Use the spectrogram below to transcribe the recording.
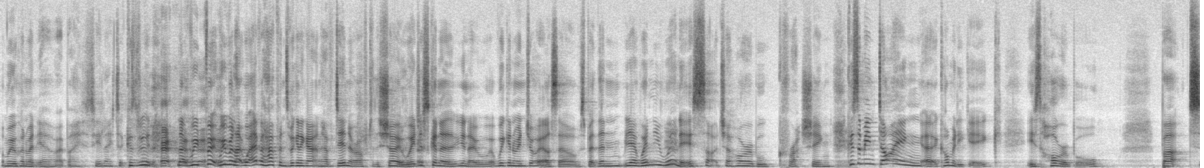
and we all kind of went, yeah, all right, bye, see you later. Because we like we put, we were like, whatever happens, we're going to go out and have dinner after the show. We're just going to, you know, we're going to enjoy ourselves. But then, yeah, when you win, Yeah. it is such a horrible crushing. Because I mean, dying at a comedy gig is horrible, but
